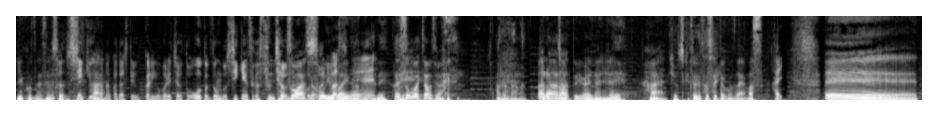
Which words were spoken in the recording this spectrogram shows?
いうことですね。そう CQ かなんか出してうっかり呼ばれちゃうと、オートでどんどんシーケンスが進んじゃうそうななんですよそういう場合があるんでね。すぐ終わっちゃうんですよね、あららら、あらあらという間にね。えはいえ、気をつけてください。ということでございます。はい。えーっ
